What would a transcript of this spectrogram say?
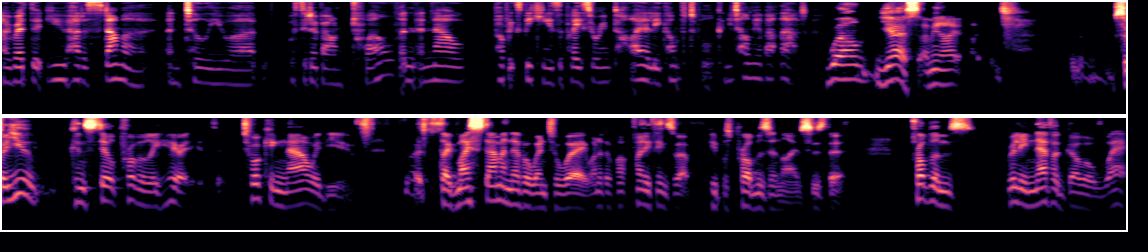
I read that you had a stammer until you were, was it about 12? And, and now public speaking is a place you're entirely comfortable. Can you tell me about that? Well, yes. I mean, I, so you can still probably hear it. Talking now with you, it's like my stammer never went away. One of the funny things about people's problems in lives is that problems really never go away.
